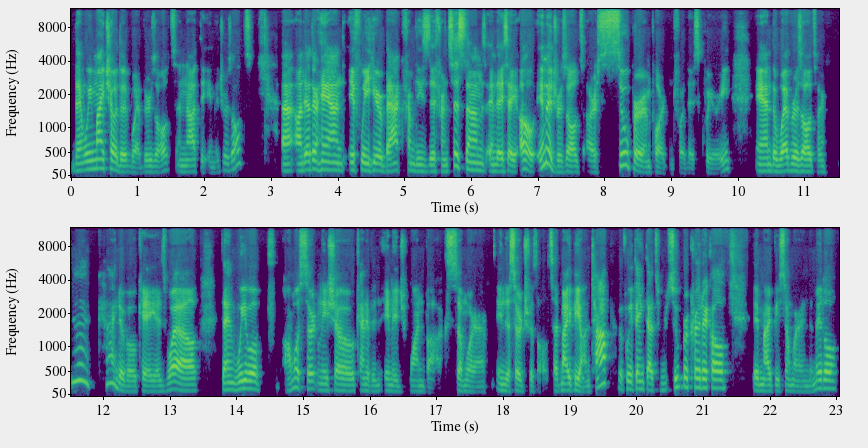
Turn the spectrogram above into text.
then we might show the web results and not the image results. Uh, on the other hand, if we hear back from these different systems and they say, oh, image results are super important for this query, and the web results are eh, kind of OK as well, then we will almost certainly show kind of an image one box somewhere in the search results. That might be on top if we think that's super critical. It might be somewhere in the middle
